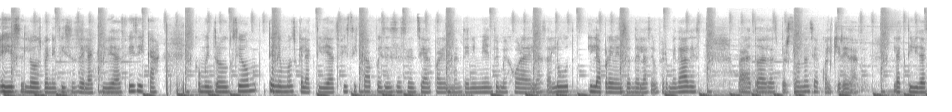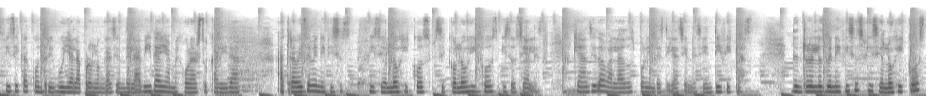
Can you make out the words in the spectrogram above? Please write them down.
es los beneficios de la actividad física. Como introducción tenemos que la actividad física pues es esencial para el mantenimiento y mejora de la salud y la prevención de las enfermedades para todas las personas y a cualquier edad. La actividad física contribuye a la prolongación de la vida y a mejorar su calidad a través de beneficios fisiológicos, psicológicos y sociales que han sido avalados por investigaciones científicas. Dentro de los beneficios fisiológicos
